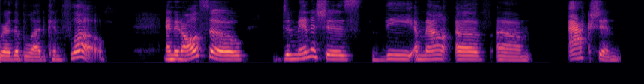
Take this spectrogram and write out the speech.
where the blood can flow. And it mm-hmm. also diminishes the amount of um, action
